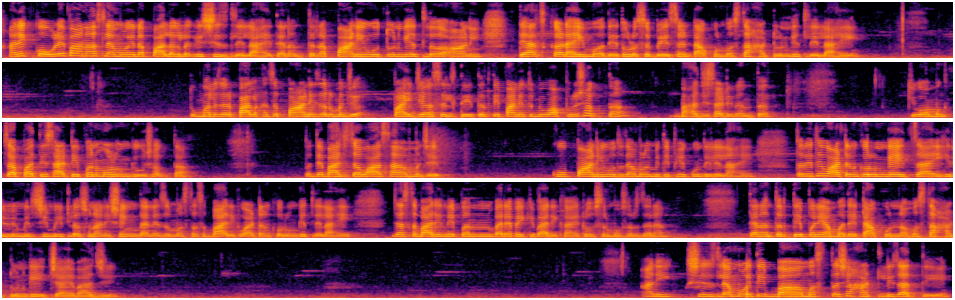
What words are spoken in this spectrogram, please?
आणि कोवळे पानं असल्यामुळे ना पालक लगेच शिजलेला आहे. त्यानंतर ना पाणी ओतून घेतलं आणि त्याच कढाईमध्ये थोडंसं बेसन टाकून मस्त हटून घेतलेलं आहे. तुम्हाला जर पालकाचं पाणी जर म्हणजे पाहिजे असेल ते तर ते पाणी तुम्ही वापरू शकता भाजीसाठी नंतर. किंवा मग चपातीसाठी पण मळून घेऊ शकता. पण त्या भाजीचा वास हा म्हणजे खूप पाणी होतं त्यामुळे मी ते फेकून दिलेलं आहे. तर इथे वाटण करून घ्यायचं आहे. हिरवी मिरची मीठ लसूण आणि शेंगदाण्याचं मस्त असं बारीक वाटण करून घेतलेलं आहे. जास्त बारीक नाही पण बऱ्यापैकी बारीक आहे ठोसर मोसर जरा. त्यानंतर ते पण यामध्ये टाकून ना मस्त हाटून घ्यायची आहे भाजी. आणि शिजल्यामुळे ती बा मस्त अशी हाटली जाते.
